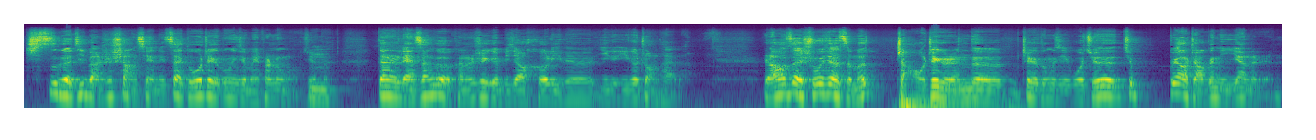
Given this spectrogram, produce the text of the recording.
四个基本上是上限，你再多这个东西就没法弄了。我觉得，嗯但是两三个可能是一个比较合理的一个一个状态吧。然后再说一下怎么找这个人的这个东西。我觉得就不要找跟你一样的人。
